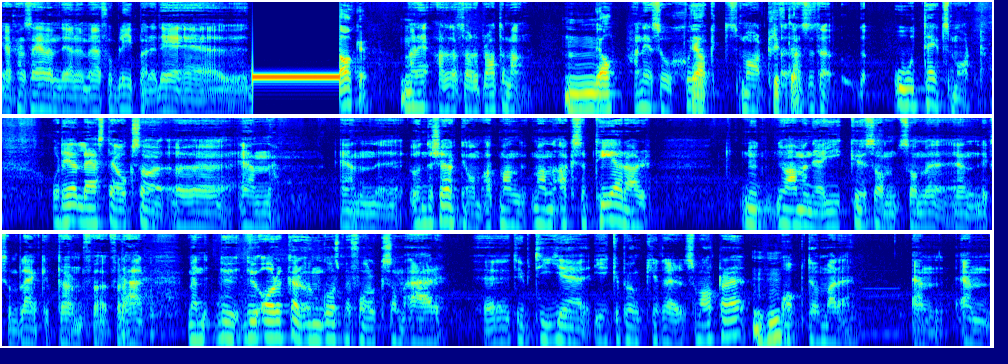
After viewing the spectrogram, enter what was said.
jag kan säga vem det är nu men jag får blipa det. Det är, okej. han är alltså har du pratat med honom? Mm, ja. Han är så sjukt Ja, smart. Clifton. Alltså, så, otäckt smart. Och det läste jag också eh, en, en eh, undersökning om. Att man, man accepterar, nu, nu använder jag IQ som, som en liksom blanket term för, för det här. Men du, du orkar umgås med folk som är eh, typ 10 IQ-punkter smartare Mhm. och dummare än, än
